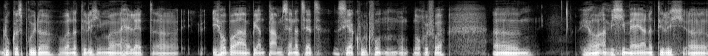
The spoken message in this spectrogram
Lukas-Brüder war natürlich immer ein Highlight. Äh, Ich habe auch Bernd Damm seinerzeit sehr cool gefunden und nach wie vor. Ähm, Ja, ein Michi Meier natürlich, äh,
